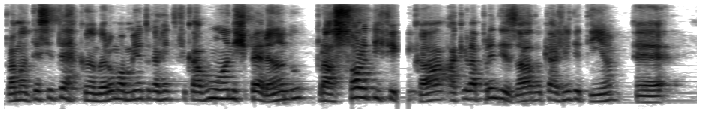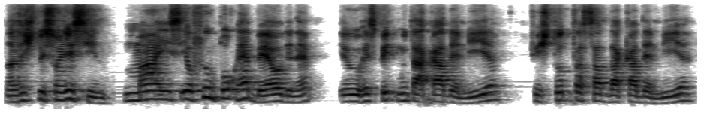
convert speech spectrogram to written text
para manter esse intercâmbio. Era um momento que a gente ficava um ano esperando para solidificar aquele aprendizado que a gente tinha é, nas instituições de ensino. Mas eu fui um pouco rebelde, né? Eu respeito muito a academia, fiz todo o traçado da academia,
